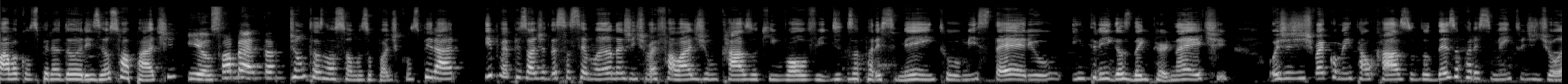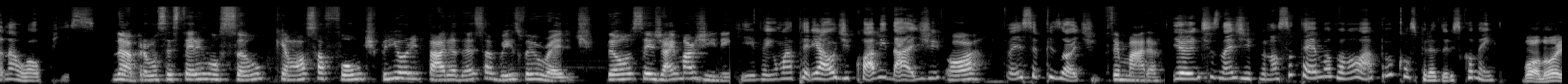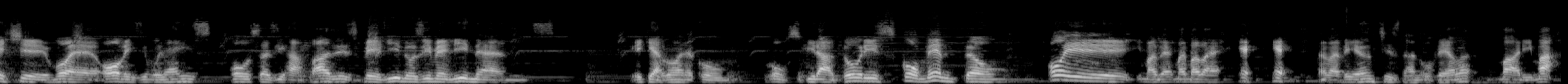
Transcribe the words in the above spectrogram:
Fala, conspiradores! Eu sou a Pati. E eu sou a Beta. Juntas nós somos o Pode Conspirar. E pro episódio dessa semana, a gente vai falar de um caso que envolve desaparecimento, mistério, intrigas da internet. Hoje a gente vai comentar o caso do desaparecimento de Joana Lopes. Não, para vocês terem noção que a nossa fonte prioritária dessa vez foi o Reddit. Então vocês já imaginem. Que vem um material de qualidade. Ó. Pra esse episódio. Semara. E antes, né, de ir pro nosso tema, vamos lá pro Conspiradores Comenta. Boa noite, é, homens e mulheres, moças e rapazes, meninos e meninas. E que agora com Conspiradores Comentam. Oi! Mas, mas, mas, mas, ver antes da novela Marimar.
